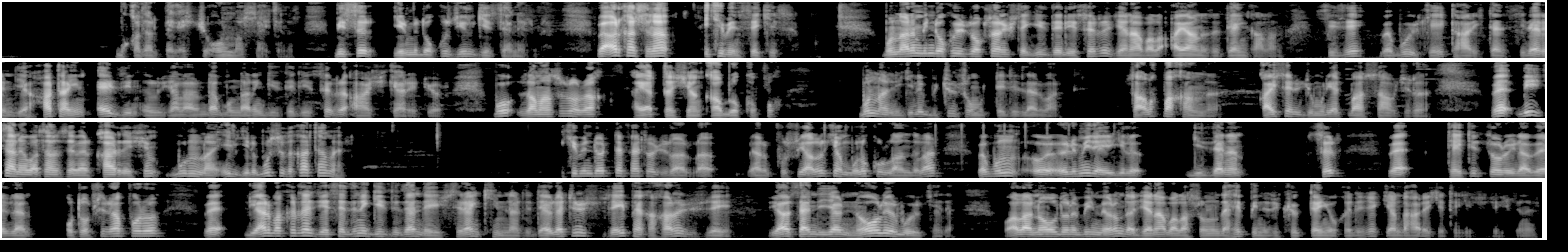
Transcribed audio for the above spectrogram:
Bu kadar beleşçi olmasaydınız. Bir sır 29 yıl gizlenir mi? Ve arkasına 2008. Bunların 1993'te gizlediği sırrı Cenab-ı Allah ayağınızı denk alın. Sizi ve bu ülkeyi tarihten silerim diye Hatay'ın Erzin ırcalarında bunların gizlediği sırrı aşikar ediyor. Bu zamansız olarak hayat taşıyan kablo kopuk Bununla ilgili bütün somut deliller var. Sağlık Bakanlığı, Kayseri Cumhuriyet Başsavcılığı ve bir tane vatansever kardeşim bununla ilgili bu Sıdıkar Tamer. 2004'te FETÖ'cülerle yani pusuyu alırken bunu kullandılar ve bunun ölümüyle ilgili gizlenen sır ve tehdit zoruyla verilen otopsi raporu ve Diyarbakır'da cesedini gizliden değiştiren kimlerdi? Devletin üst düzeyi PKK'nın üst düzeyi. Ya sen diyeceksin ne oluyor bu ülkede? Valla ne olduğunu bilmiyorum da Cenab-ı Allah sonunda hepinizi kökten yok edecek. Yanında harekete geçeceksiniz.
